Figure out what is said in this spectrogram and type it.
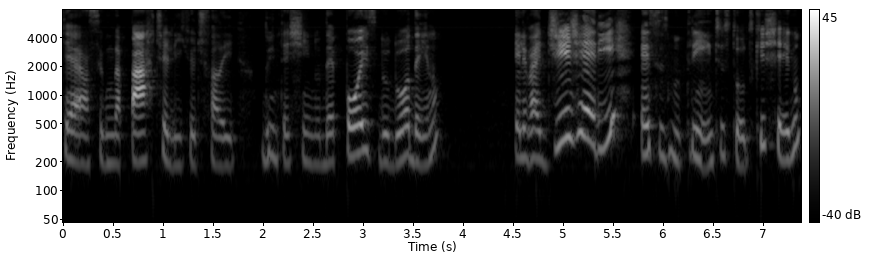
que é a segunda parte ali que eu te falei do intestino depois do duodeno, ele vai digerir esses nutrientes todos que chegam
